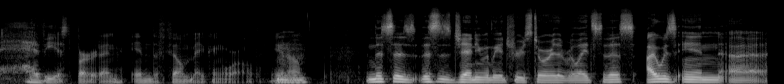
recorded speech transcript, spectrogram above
heaviest burden in the filmmaking world you know And this is this is genuinely a true story that relates to this. I was in uh,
